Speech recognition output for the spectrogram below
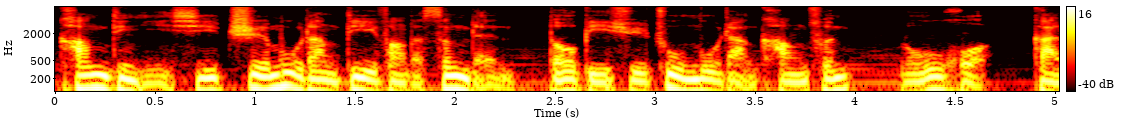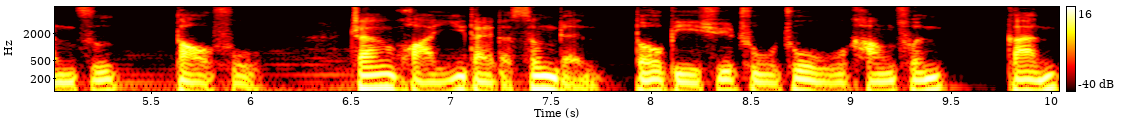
康定以西至木让地方的僧人都必须住木让康村；卢霍、甘孜、道夫、沾化一带的僧人都必须住住乌康村；甘、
